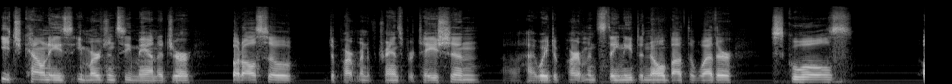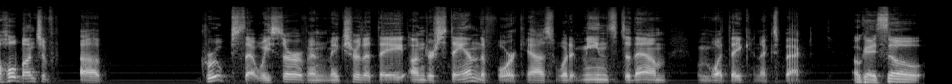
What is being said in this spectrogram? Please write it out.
each county's emergency manager, but also Department of Transportation, uh, highway departments. They need to know about the weather, schools, a whole bunch of uh, groups that we serve and make sure that they understand the forecast, what it means to them, and what they can expect. Okay, so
